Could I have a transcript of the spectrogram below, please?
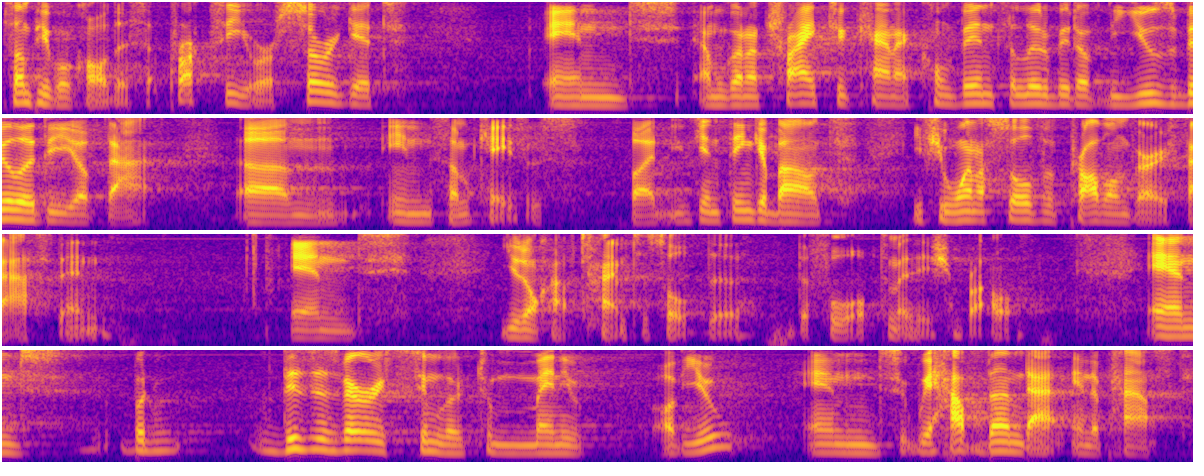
some people call this a proxy or a surrogate and I'm going to try to kind of convince a little bit of the usability of that um, in some cases. But you can think about if you want to solve a problem very fast and, and you don't have time to solve the, the full optimization problem. And, but this is very similar to many of you, and we have done that in the past,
